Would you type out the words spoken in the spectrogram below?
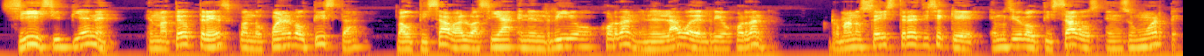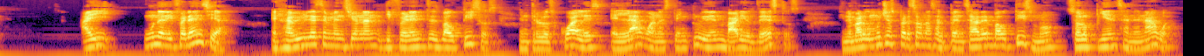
Sí, sí tiene. En Mateo 3, cuando Juan el Bautista bautizaba, lo hacía en el río Jordán, en el agua del río Jordán. Romanos 6.3 dice que hemos sido bautizados en su muerte. Hay una diferencia. En la Biblia se mencionan diferentes bautizos, entre los cuales el agua no está incluida en varios de estos. Sin embargo, muchas personas al pensar en bautismo solo piensan en agua.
